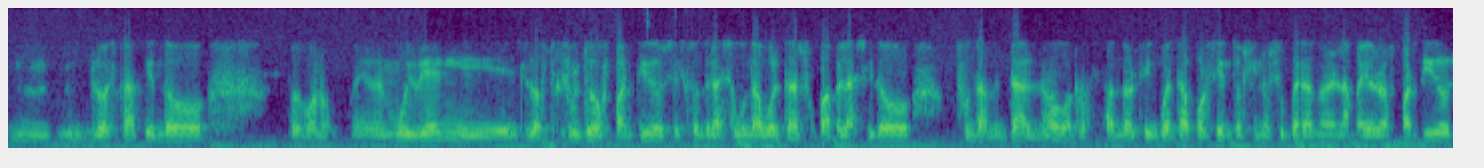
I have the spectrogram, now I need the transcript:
mm, lo está haciendo pues bueno, eh, muy bien y los tres últimos partidos estos de la segunda vuelta su papel ha sido fundamental, ¿no? Rozando el 50% sino superando en la mayoría de los partidos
